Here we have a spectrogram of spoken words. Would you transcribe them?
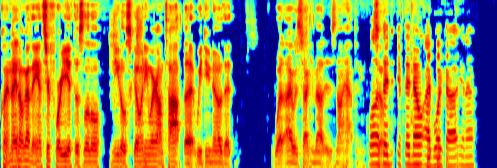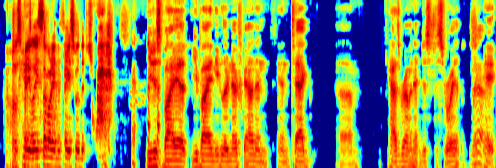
Clinton, I don't got the answer for you if those little needles go anywhere on top, but we do know that what I was talking about is not happening. Well, So- if they if they don't, I boycott. You know. Just Okay. melee somebody in the face with it. Just whack. you just buy a you buy a needler Nerf gun and and tag um, Hasbro in it and just destroy it. Like, Yeah. hey,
